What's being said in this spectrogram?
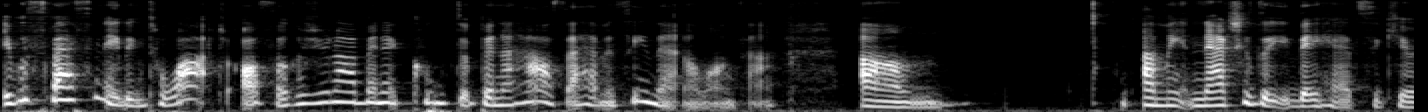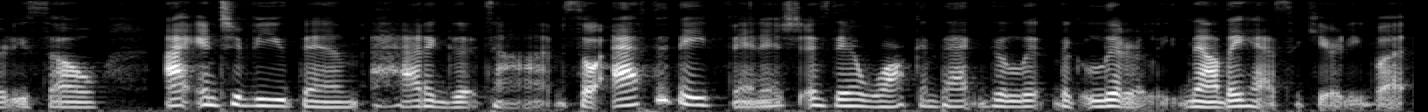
it was fascinating to watch also because you know I've been cooped up in a house. I haven't seen that in a long time. Um, I mean, naturally they had security, so I interviewed them. had a good time. So after they finished, as they're walking back, literally now they had security, but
